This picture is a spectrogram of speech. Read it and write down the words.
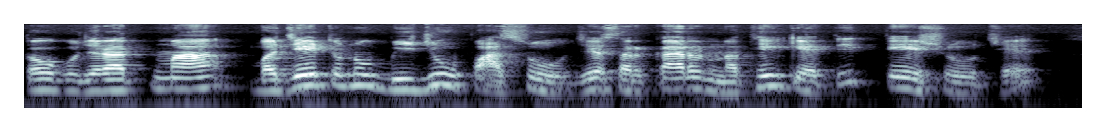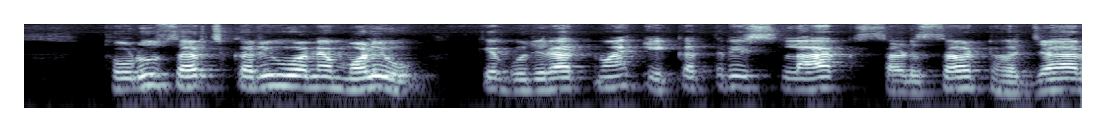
તો ગુજરાતમાં બજેટનું બીજું પાસું જે સરકાર નથી કહેતી તે શું છે? થોડું સર્ચ કર્યું અને મળ્યું કે ગુજરાતમાં એકત્રીસ લાખ સડસઠ હજાર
